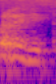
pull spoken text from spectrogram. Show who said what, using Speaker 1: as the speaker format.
Speaker 1: Привіт!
